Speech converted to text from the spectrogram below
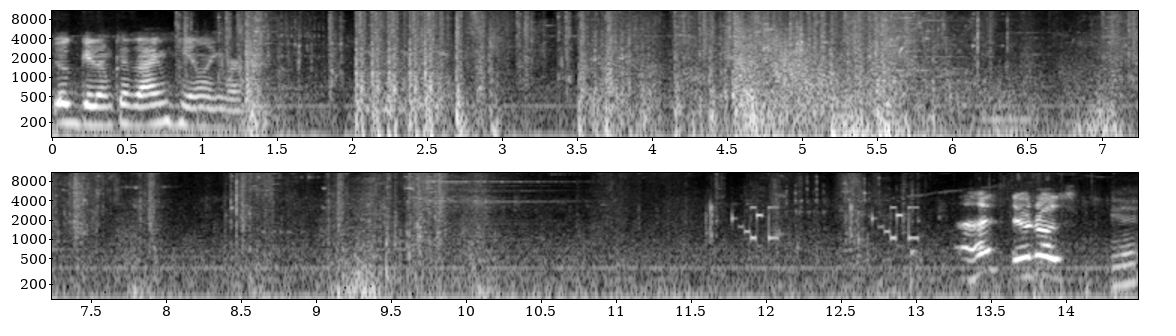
You'll get him because I'm healing her. Uh, doodles. Yeah.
